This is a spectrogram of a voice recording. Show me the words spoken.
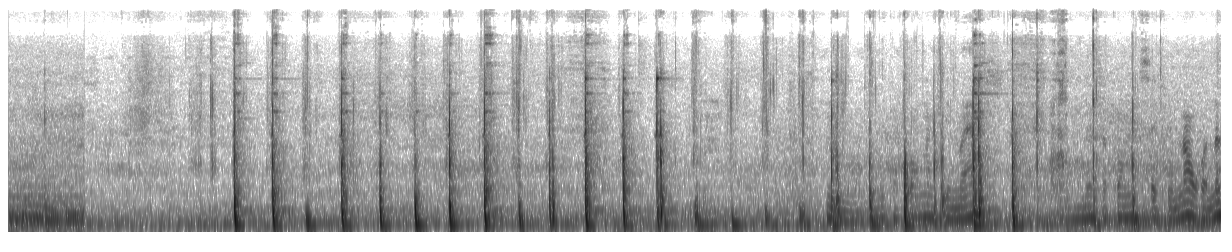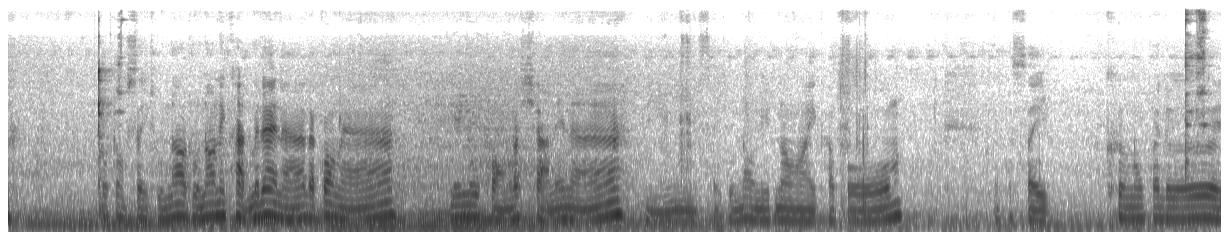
ืม อืมตากล้องนั่งกินไหมเนื้อตากล้องใส่ถั่วเน่าก่อนเนอะก็ต้องใส่ถั่วเน่าถั่วเน่านี่ขาดไม่ได้นะตะกล้องนะ เมนูของรัชฉานนี่นะ นี่ใส่ถั่วเน่านิดหน่อยครับผม แล้วก็ใส่เครื่องลงไปเลย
